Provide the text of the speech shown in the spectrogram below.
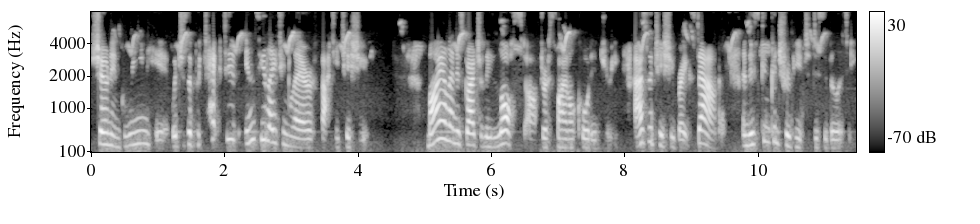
shown in green here, which is a protective, insulating layer of fatty tissue. Myelin is gradually lost after a spinal cord injury as the tissue breaks down, and this can contribute to disability.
